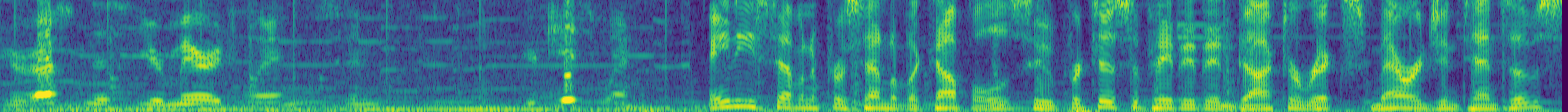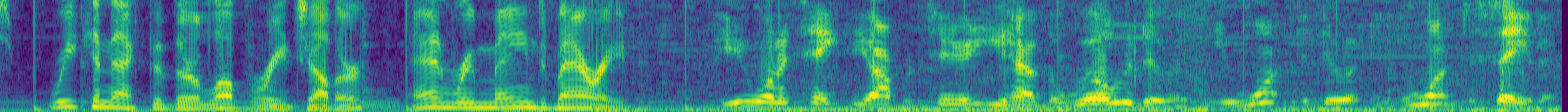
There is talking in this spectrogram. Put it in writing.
your usness, your marriage wins, and your kids win. 87% of the couples who participated in Dr. Rick's marriage intensives reconnected their love for each other and remained married. If you want to take the opportunity, you have the will to do it, you want to do it, and you want to save it.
